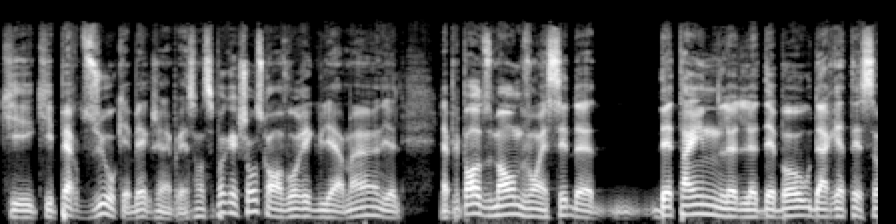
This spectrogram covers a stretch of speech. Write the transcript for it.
qui est, qui est perdu au Québec, j'ai l'impression. C'est pas quelque chose qu'on voit régulièrement. Il y a- la plupart du monde vont essayer de d'éteindre le, le débat ou d'arrêter ça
